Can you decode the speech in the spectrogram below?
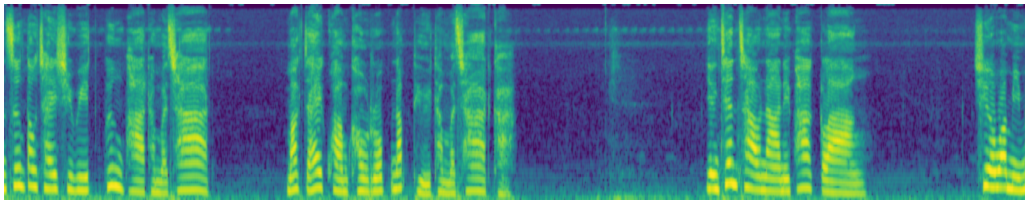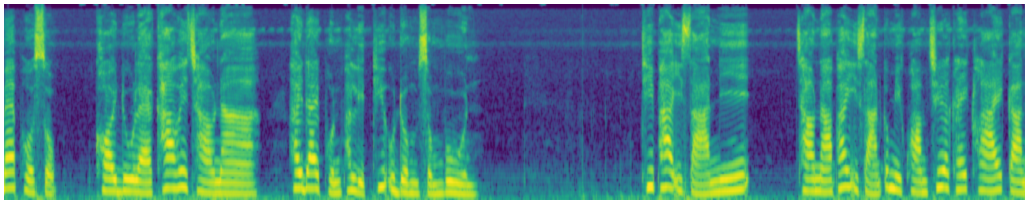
นซึ่งต้องใช้ชีวิตพึ่งพาธรรมชาติ มักจะให้ความเคารพนับถือธรรมชาติค่ะ อย่างเช่น ชาวนาในภาคกลาง เชื่อว่ามีแม่โพศพคอยดูแลข้าวให้ชาวนา ให้ได้ผลผลิตที่อุดมสมบูรณ์ ที่ภาคอีสานนี้ ชาวนาภาคอีสานก็มีความเชื่อคล้ายๆกัน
